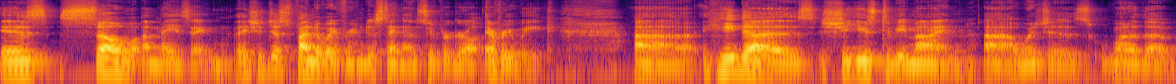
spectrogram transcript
is so amazing. They should just find a way for him to sing on Supergirl every week. Uh, he does She Used to Be Mine, uh, which is one of the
